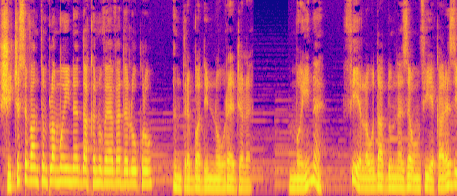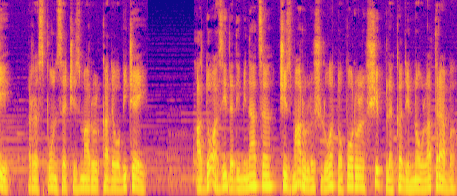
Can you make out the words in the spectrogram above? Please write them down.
Și ce se va întâmpla mâine dacă nu vei avea de lucru?" întrebă din nou regele. Mâine? Fie lăudat Dumnezeu în fiecare zi, răspunse cizmarul ca de obicei. A doua zi de dimineață, cizmarul își luă toporul și plecă din nou la treabă.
